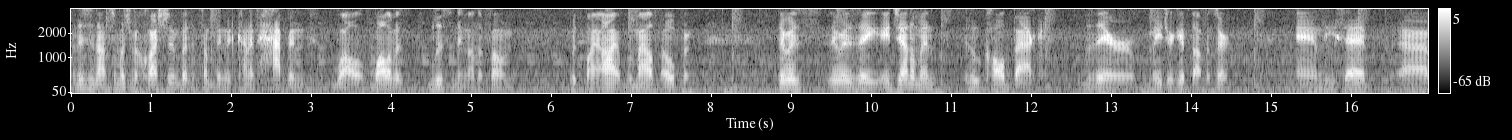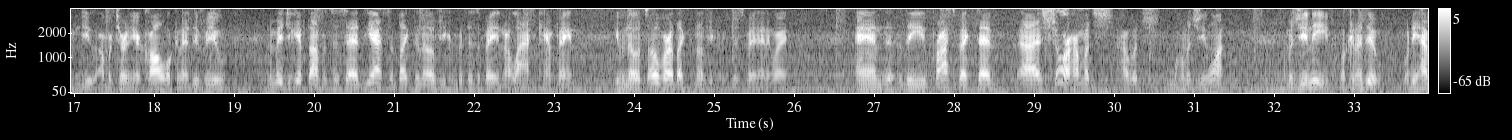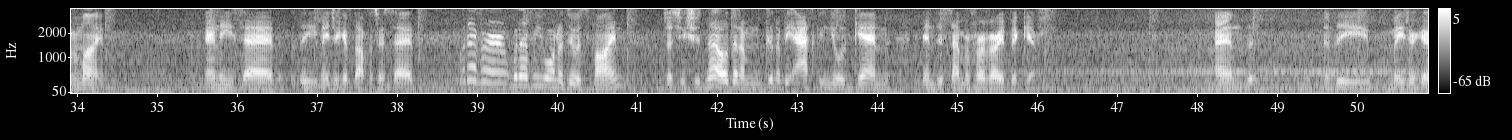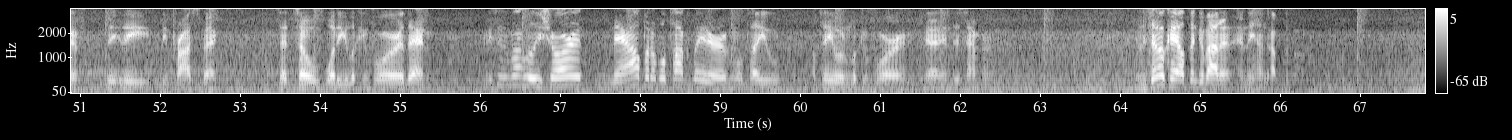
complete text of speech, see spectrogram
this is not so much of a question, but it's something that kind of happened while while I was listening on the phone with my eye, my mouth open. There was there was a, a gentleman who called back their major gift officer, and he said, um, you, "I'm returning your call. What can I do for you?" The major gift officer said, "Yes, I'd like to know if you can participate in our last campaign. Even though it's over, I'd like to know if you can participate anyway." And the prospect said, uh, "Sure. How much? How much? How much do you want? How much do you need? What can I do? What do you have in mind?" And he said, the major gift officer said, "Whatever, whatever you want to do is fine. Just you should know that I'm going to be asking you again in December for a very big gift." And the major gift, the the, the prospect said, "So what are you looking for then?" He says, "I'm not really sure now, but we'll talk later, and we'll tell you. I'll tell you what I'm looking for uh, in December." And he said, "Okay, I'll think about it," and they hung up the phone.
